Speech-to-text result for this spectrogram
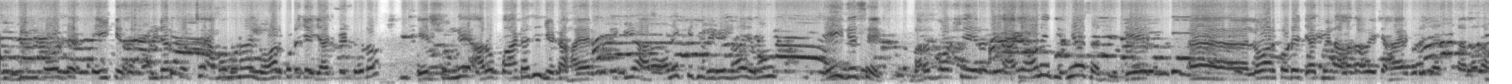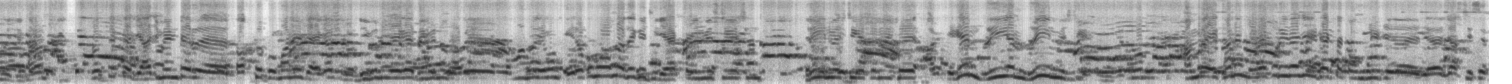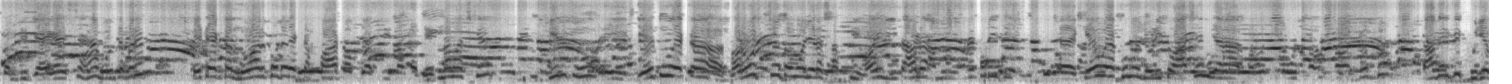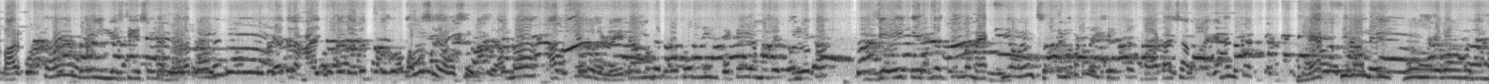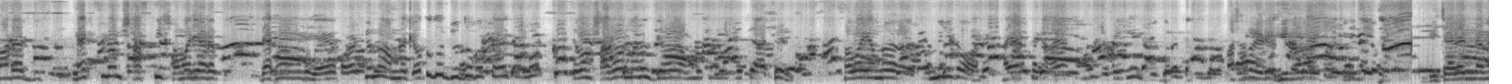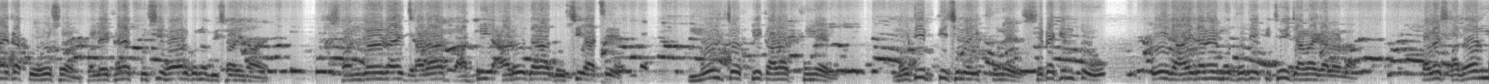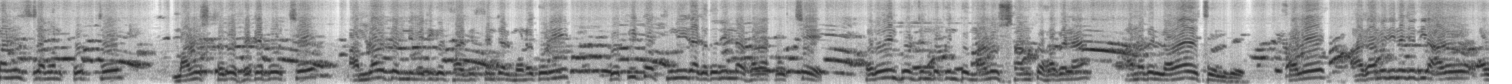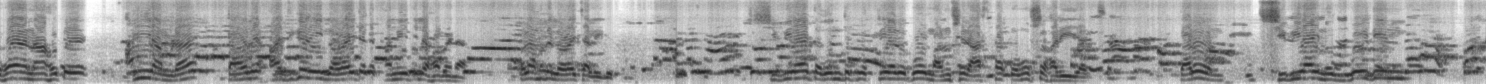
সুপ্রিম কোর্ট এই কেসে কনসিডার করছে। আমার মনে হয় লোহার কোর্টে যে জাজমেন্ট হলো, এর সঙ্গে আরও পার্ট আছে, যেটা হায়ার কোর্টে গিয়ে আরও অনেক কিছু রিভিল হয় এবং এই দেশে, ভারতবর্ষে এর আগে অনেক ইতিহাস আছে যে লোয়ার কোর্টের জাজমেন্ট আলাদা হয়েছে হায়ার কোর্টের জাজমেন্ট আলাদা হয়েছে। কারণ প্রত্যেকটা জাজমেন্টের তথ্য প্রমাণের জায়গাগুলো বিভিন্ন জায়গায় বিভিন্ন ভাবে প্রমাণ হয় এবং এরকমও আমরা দেখেছি একটা ইনভেস্টিগেশন রি ইনভেস্টিগেশন হয়েছে, আর again re and reinvestigation তো আমরা এখানে মনে করি না যে এটা একটা কমপ্লিট জাস্টিসের কমপ্লিট জায়গা এসছে। হ্যাঁ বলতে পারেন, এটা একটা লোয়ার কোর্টের একটা পার্ট অফ জাস্টিস আমরা দেখলাম আজকে। কিন্তু এই যেহেতু একটা সর্বোচ্চতম যেটা শাস্তি হয়নি, তাহলে আমরা মনে করি যে কেউ এখনও জড়িত আছেন যারা তাদেরকে খুঁজে বার করতে হবে এবং এই ইনভেস্টিগেশনটা চালাতে হবে। যাতে হাইকোর্টে অবশ্যই অবশ্যই অবশ্যই। আমরা আজকে বলে না এটা আমাদের প্রথম দিন থেকেই আমাদের দৃঢ়তা যে এই জন্য ম্যাক্সিমাম এবং সুপ্রিম এই আছে আপনারা জানেন তো? ম্যাক্সিমাম এই খুন এবং মার্ডার ম্যাক্সিমাম শাস্তি সমাজে দেখার মতো জায়গা করার জন্য আমরা যতদূর যুদ্ধ করতে হয় করব এবং সাধারণ মানুষ যেভাবে আমাদের সঙ্গে আছেন, সবাই আমরা সম্মিলিত থেকে এটা বিচারের নামে একটা প্রহসন, ফলে এখানে খুশি হওয়ার কোনো বিষয় নয়। সঞ্জয় রায় ছাড়া বাকি আরও যারা দোষী আছে, মূল চক্রী কারা খুনের? মোটিভ কি ছিল এই খুনের? সেটা কিন্তু এই রায়দানের মধ্য দিয়ে কিছুই জানা গেল না। ফলে সাধারণ মানুষ যেমন ক্ষুব্ধ, মানুষ ক্ষোভে ফেটে পড়ছে, আমরাও তেমনি মেডিকেল সার্ভিস সেন্টার মনে করি, প্রকৃত খুনিরা যতদিন না ধরা পড়ছে, ততদিন পর্যন্ত কিন্তু মানুষ শান্ত হবে না, আমাদের লড়াইও চলবে। ফলে আগামী দিনে যদি আরও অভয়া না হতে দিই আমরা তাহলে আজকের এই লড়াইটাকে থামিয়ে দিলে হবে না তাহলে আমাদের লড়াই চালিয়ে যেতে হবে। সিবিআই তদন্ত প্রক্রিয়ার উপর মানুষের আস্থা ক্রমশ হারিয়ে যাচ্ছে কারণ সিবিআই নব্বই দিন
